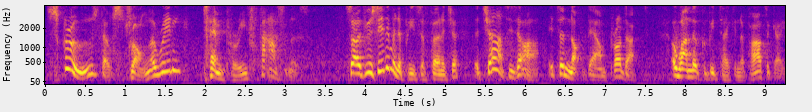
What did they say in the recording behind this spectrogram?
screws, though strong, are really temporary fasteners. So if you see them in a piece of furniture, the chances are it's a knockdown product, a one that could be taken apart again.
